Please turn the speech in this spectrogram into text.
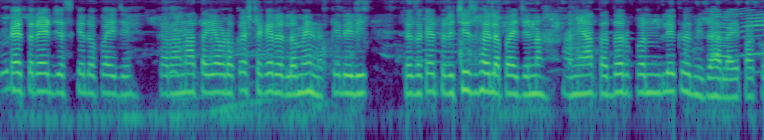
काहीतरी ॲडजस्ट केलं पाहिजे. कारण आता एवढं कष्ट केलेलं मेहनत केलेली त्याचं काहीतरी चीज व्हायला पाहिजे ना. आणि आता दर पण लय कमी झाला आहे पाक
